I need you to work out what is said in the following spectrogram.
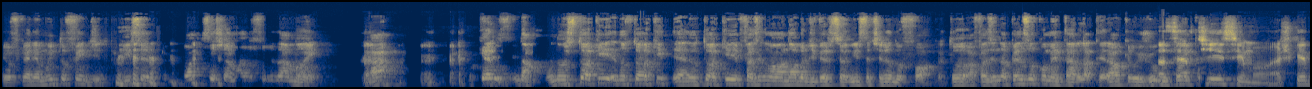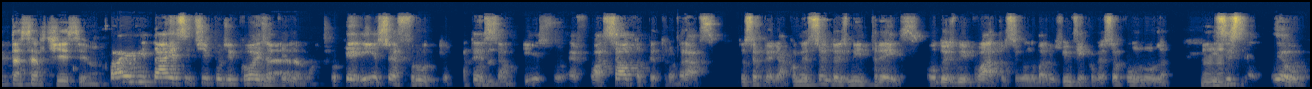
eu ficaria muito ofendido, porque isso é, pode ser chamado filho da mãe. Tá? Eu quero, não, eu não estou aqui, não estou aqui, eu estou aqui fazendo uma manobra diversionista tirando foco. Eu estou fazendo apenas um comentário lateral que eu julgo. Está certíssimo, acho que está certíssimo. Para evitar esse tipo de coisa, querido, porque isso é fruto. Atenção, isso é o assalto à Petrobras. Se você pegar, começou em 2003 ou 2004, segundo o Barulho, enfim, começou com Lula uhum. e se estendeu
